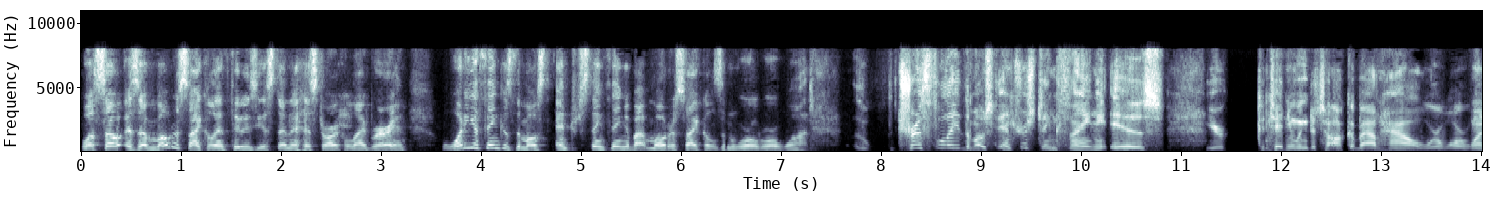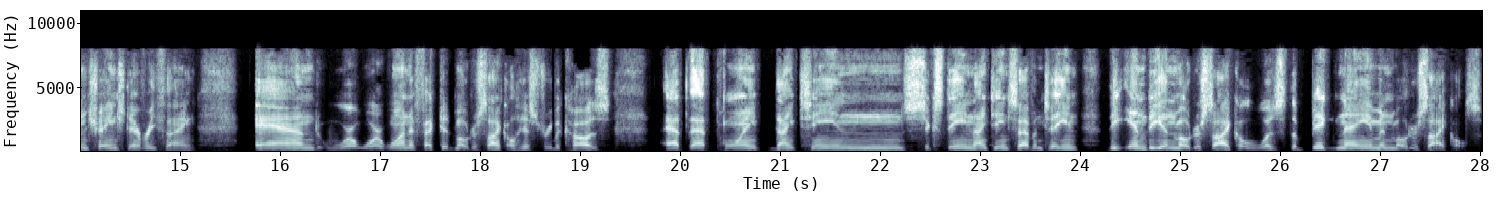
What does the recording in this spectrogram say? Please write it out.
Well, so as a motorcycle enthusiast and a historical librarian, what do you think is the most interesting thing about motorcycles in World War One? Truthfully, the most interesting thing is you're continuing to talk about how World War One changed everything, and World War One affected motorcycle history because at that point 1916 1917 the indian motorcycle was the big name in motorcycles.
